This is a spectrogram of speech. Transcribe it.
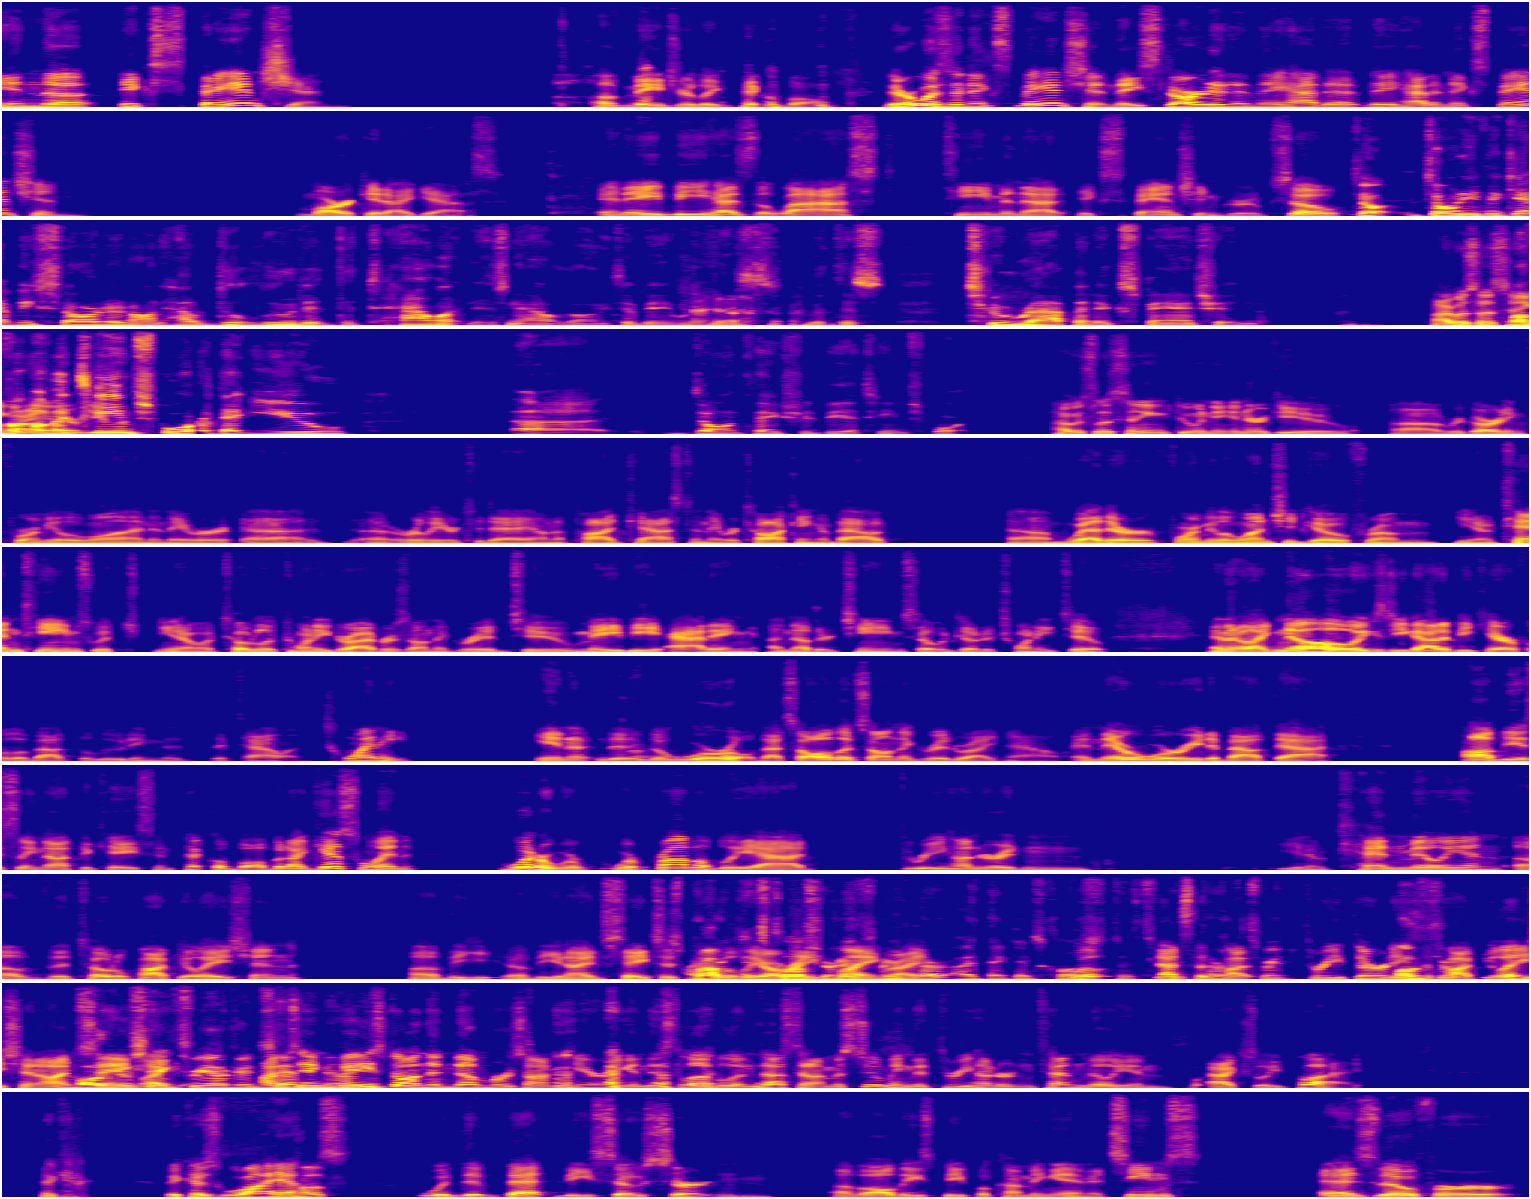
in the expansion of major league pickleball there was an expansion they started and they had a they had an expansion market i guess and ab has the last team in that expansion group. So don't don't even get me started on how diluted the talent is now going to be with this with this too rapid expansion. I was listening of, to of a team sport that you uh, don't think should be a team sport. I was listening to an interview uh, regarding Formula One, and they were uh, uh, earlier today on a podcast, and they were talking about um, whether Formula One should go from you know ten teams with you know a total of twenty drivers on the grid to maybe adding another team, so it would go to twenty two. And they're like, no, because you got to be careful about diluting the, the talent. Twenty in the, the world, that's all that's on the grid right now, and they're worried about that. Obviously, not the case in pickleball, but I guess when what are we we're probably at 300 and you know 10 million of the total population of the of the United States is probably already playing, right? I think it's close Well, to three. that's the po- three- 330 Oh, is the population. I'm oh, saying saying like 310 I'm saying million? based on the numbers I'm hearing in this level of investment, I'm assuming that 310 million actually play. Because why else would the bet be so certain of all these people coming in? It seems as though for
